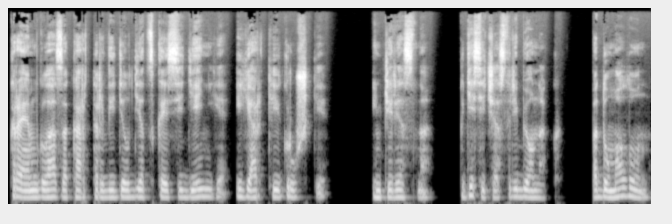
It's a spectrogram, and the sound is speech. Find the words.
Краем глаза Картер видел детское сиденье и яркие игрушки. Интересно, где сейчас ребенок? Подумал он.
